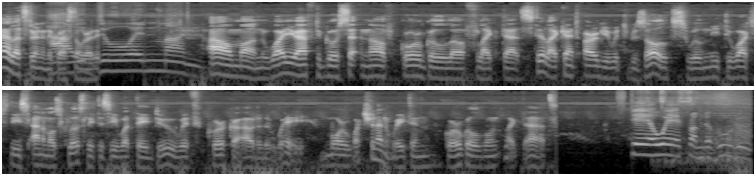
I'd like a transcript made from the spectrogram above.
Eh, let's turn in the quest How already. doing, man? Oh man, why you have to go setting off Gorgle off like that? Still, I can't argue with the results. We'll need to watch these animals closely to see what they do with Kurka out of the way. More watching and waiting. Gorgle won't like that. Stay away from the hoodoo.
